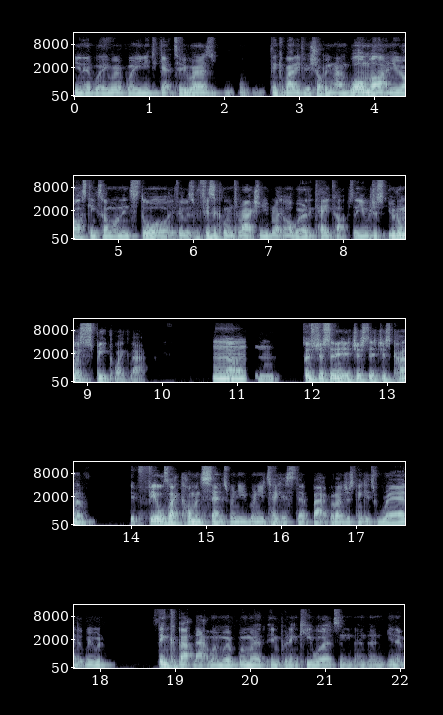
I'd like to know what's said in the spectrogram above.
you know, where, where, where you need to get to. Whereas think about it, if you're shopping around Walmart and you're asking someone in store, if it was a physical interaction, you'd be like, oh, where are the K cups? So you would just, you would almost speak like that. Mm. So it's just, an, it just, it just kind of, it feels like common sense when you, when you take a step back, but I just think it's rare that we would think about that when we're, when we're inputting keywords and, and, and, you know,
